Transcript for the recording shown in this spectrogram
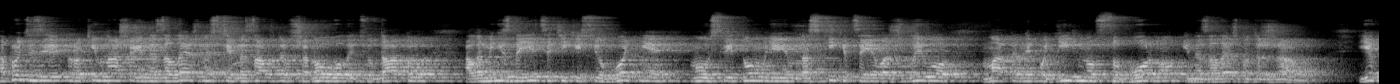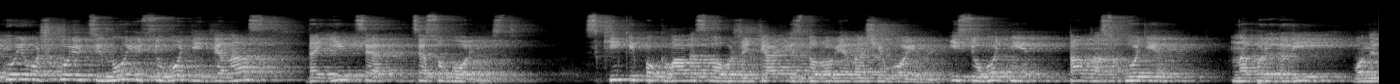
На протязі років нашої незалежності ми завжди вшановували цю дату, але мені здається, тільки сьогодні ми усвідомлюємо, наскільки це є важливо мати неподільну, соборну і незалежну державу. Якою важкою ціною сьогодні для нас дається ця соборність? Скільки поклали свого життя і здоров'я наші воїни. І сьогодні там на сході, на передовій, вони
